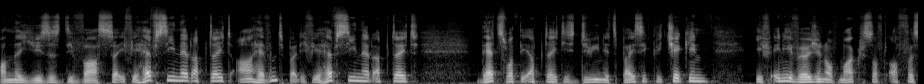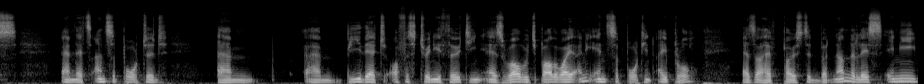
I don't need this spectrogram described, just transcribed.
on the user's device. So if you have seen that update, I haven't, but if you have seen that update, that's what the update is doing. It's basically checking if any version of Microsoft Office um, that's unsupported, um, um, be that Office 2013 as well, which by the way only ends support in April, as I have posted, but nonetheless, any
